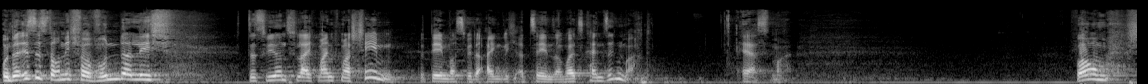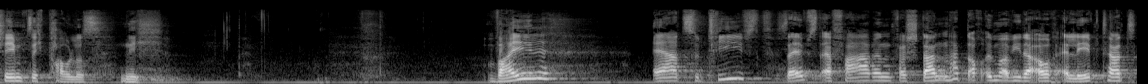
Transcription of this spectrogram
Und da ist es doch nicht verwunderlich, dass wir uns vielleicht manchmal schämen mit dem, was wir da eigentlich erzählen sollen, weil es keinen Sinn macht. Erstmal. Warum schämt sich Paulus nicht? Weil er zutiefst selbst erfahren, verstanden hat, auch immer wieder auch erlebt hat,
